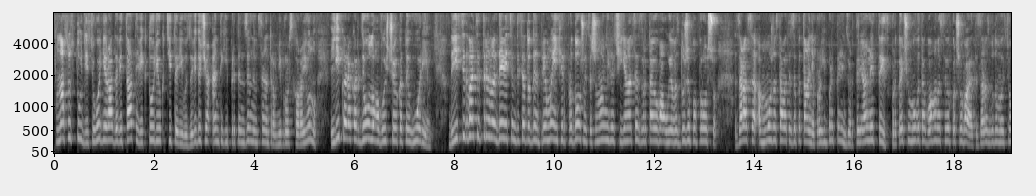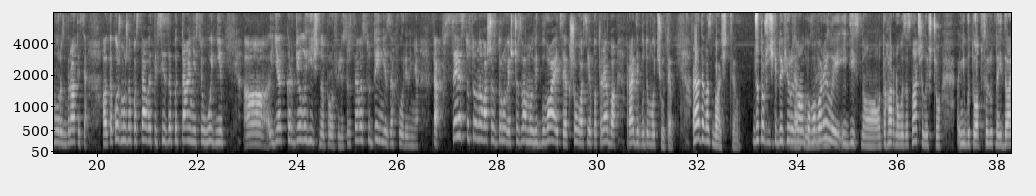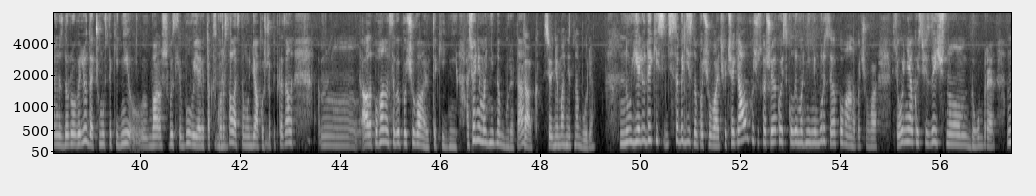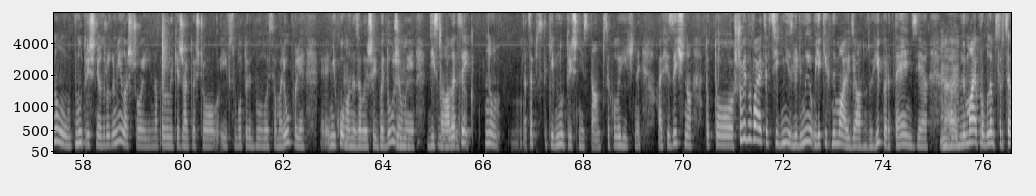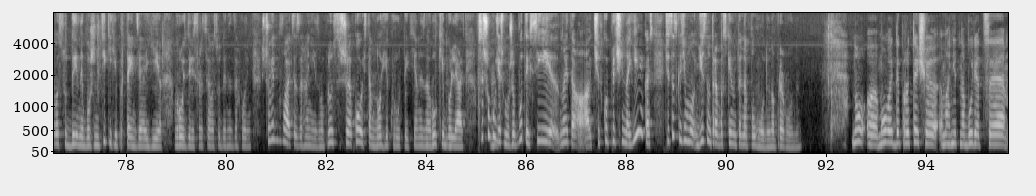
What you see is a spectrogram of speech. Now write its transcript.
У нас у студії сьогодні рада вітати Вікторію Ктітарєву, завідувача антигіпертензивним центром Дніпровського району, лікаря-кардіолога вищої категорії. 223-09-71, прямий ефір продовжується. Шановні глядачі, я на це звертаю увагу. Я вас дуже попрошу. Зараз можна ставити запитання про гіпертензію, артеріальний тиск, про те, чому ви так погано себе почуваєте. Зараз будемо в цьому розбиратися. Але також можна поставити всі запитання сьогодні а, як кардіологічного профілю, серцево-судинні захворювання. Так, все стосовно вашого здоров'я, що з вами відбувається. Якщо у вас є потреба, раді будемо чути. Рада вас бачити. Вже трошечки до ефіру з вами поговорили, і дійсно, от гарно ви зазначили, що нібито абсолютно ідеально здорові люди. Чомусь такі дні е, ваш вислів був, я я так скористалась, тому дякую, що підказали. Але погано себе почувають такі дні. А сьогодні магнітна буря, так? Так, сьогодні магнітна буря. Ну, є люди, які себе дійсно почувають. Хоча я вам хочу сказати, що якось, коли магнітні бури, себе погано почуваю. Сьогодні якось фізично добре. Ну, внутрішньо зрозуміла, що і на превеликий жаль, то, що і в суботу відбувалося в Маріуполі, е, нікого не залишить байдужими, дійсно. Але це, ну, це такий внутрішній стан, психологічний, а фізично. Тобто, що відбувається в ці дні з людьми, у яких немає діагнозу, гіпертензія, е, немає проблем серцево-судини, бо ж не тільки гіпертензія є в розділі серцево-судинних захворювань. Що відбувається з організмом? Плюс ще когось там ноги крутить, я не знаю, руки болять. Все, що хочеш, може бути. Всі знаєте, а чітко причина є якась? Чи це, скажімо, дійсно треба скинути на погоду, на природу? Ну, е, мова йде про те, що магнітна буря це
